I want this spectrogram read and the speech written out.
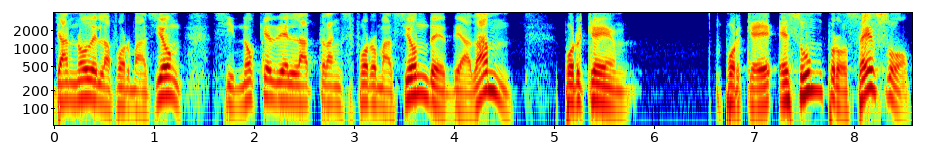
ya no de la formación, sino que de la transformación de, de Adán, porque, porque es un proceso.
